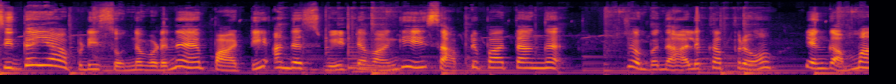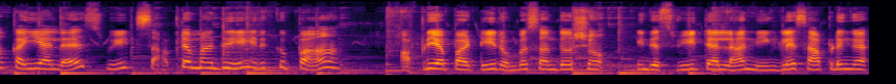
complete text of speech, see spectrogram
சித்தையா அப்படி சொன்ன உடனே பாட்டி அந்த ஸ்வீட்டை வாங்கி சாப்பிட்டு பார்த்தாங்க. ரொம்ப நாளுக்கு அப்புறம் எங்க அம்மா கையால ஸ்வீட் சாப்பிட்ட மாதிரியே இருக்குப்பா. அப்படியா பாட்டி ரொம்ப சந்தோஷம். இந்த ஸ்வீட்டெல்லாம் நீங்களே சாப்பிடுங்க.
